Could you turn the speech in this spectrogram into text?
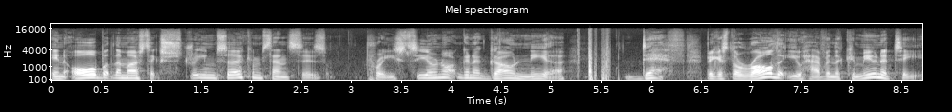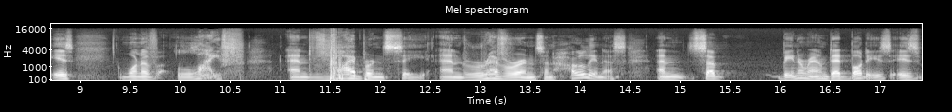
in all but the most extreme circumstances, priests, you're not going to go near death because the role that you have in the community is one of life and vibrancy and reverence and holiness. And so being around dead bodies is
